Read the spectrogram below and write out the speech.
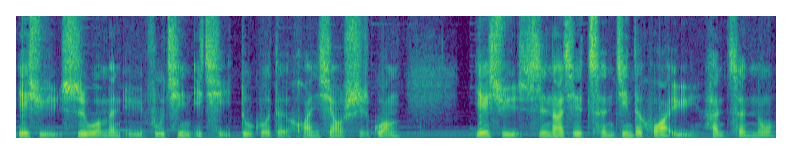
也许是我们与父亲一起度过的欢笑时光，也许是那些曾经的话语和承诺。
